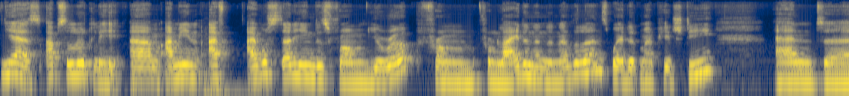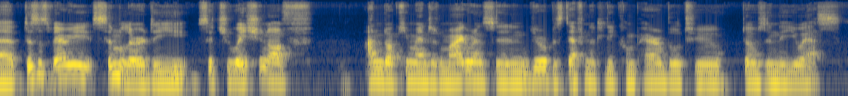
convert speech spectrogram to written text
Yes absolutely. Um, i mean i've i was studying this from europe from from leiden in the netherlands where i did my phd and uh, this is very similar. The situation of undocumented migrants in europe is definitely comparable to those in the us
